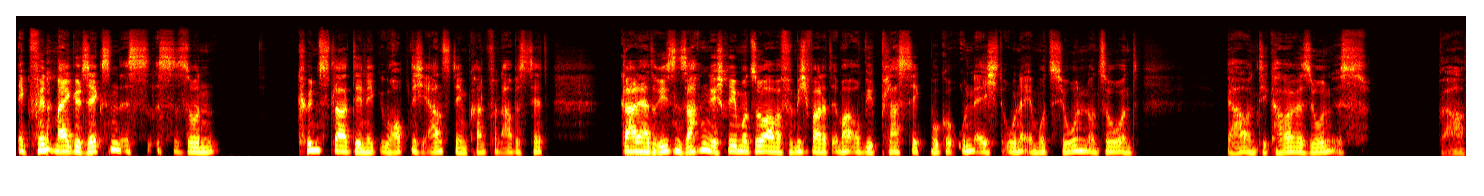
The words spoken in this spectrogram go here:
ich find Michael Jackson ist, ist so ein Künstler, den ich überhaupt nicht ernst nehmen kann von A bis Z. Klar, der hat riesen Sachen geschrieben und so, aber für mich war das immer irgendwie Plastikmucke, unecht, ohne Emotionen und so. Und ja, und die Coverversion ist, ja,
